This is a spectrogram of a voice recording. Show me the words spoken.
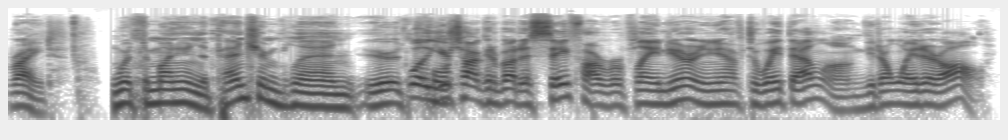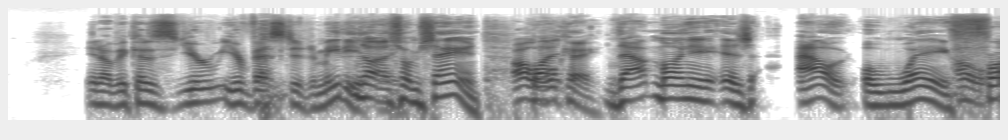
right. With the money in the pension plan, you're Well, you're talking about a safe harbor plan. You don't even have to wait that long. You don't wait at all. You know, because you're you're vested immediately. No, that's what I'm saying. Oh, But okay. That money is out away oh, from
